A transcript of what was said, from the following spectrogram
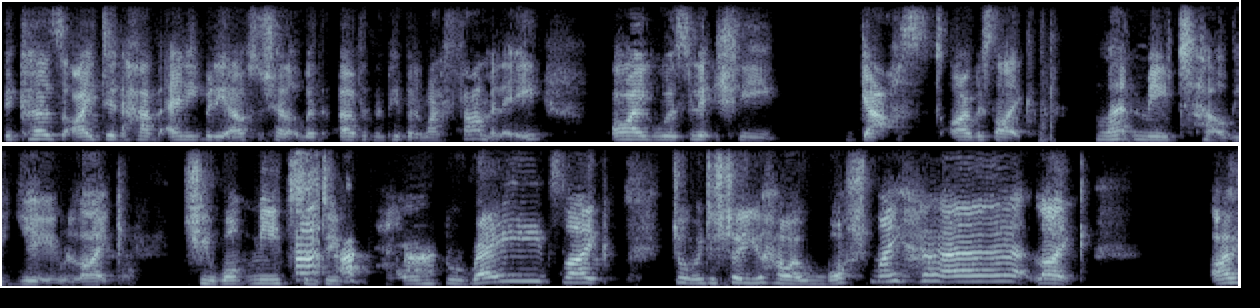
because I didn't have anybody else to share that with other than people in my family I was literally gassed I was like let me tell you like do you want me to do braids like do you want me to show you how I wash my hair like I,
